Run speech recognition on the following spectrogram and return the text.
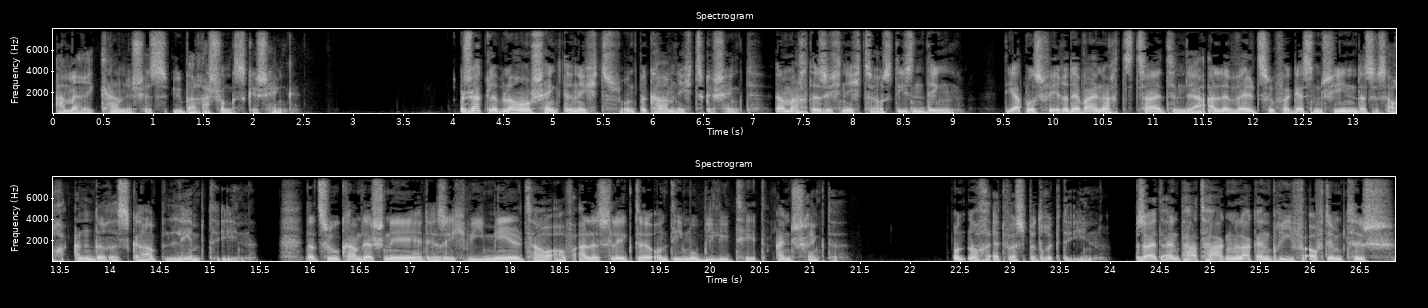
amerikanisches Überraschungsgeschenk. Jacques Leblanc schenkte nichts und bekam nichts geschenkt. Er machte sich nichts aus diesen Dingen. Die Atmosphäre der Weihnachtszeit, in der alle Welt zu vergessen schien, dass es auch anderes gab, lähmte ihn. Dazu kam der Schnee, der sich wie Mehltau auf alles legte und die Mobilität einschränkte. Und noch etwas bedrückte ihn. Seit ein paar Tagen lag ein Brief auf dem Tisch,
